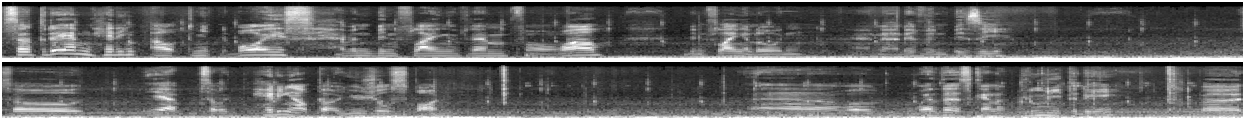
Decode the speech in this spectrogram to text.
So today I'm heading out to meet the boys. Haven't been flying with them for a while. Been flying alone and uh, they've been busy. So yeah, so heading out to our usual spot. Uh, well, weather is kind of gloomy today, but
